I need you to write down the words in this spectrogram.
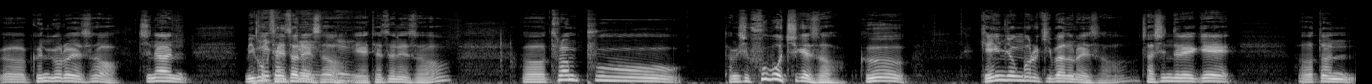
어, 근거로 해서 지난 미국 대선 대선 에서 예. 예. 대선에서 어, 트럼프 당시 후보 측에서 그 개인정보를 기반으로 해서 자신들에게 어떤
